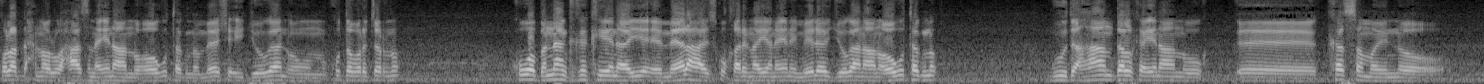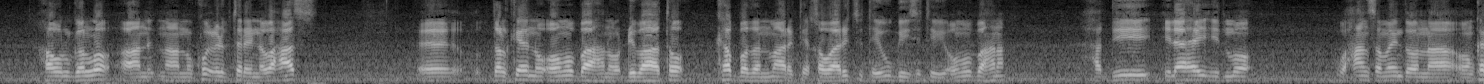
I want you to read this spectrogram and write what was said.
kula dhex nool waxaasna inaannu oogu tagno meesha ay joogaan oon ku dabar jarno kuwa bannaanka ka keenaya ee meelaha isku qarinayana inay meelaha joogaan aanu oogu tagno. Guud ahaan dalka inaannu ka samayno howlgallo aanaannu ku ciribtirayno waxaas dalkeennu ooma baahno dhibaato ka badan maaragtay khawaarijtu tay u geysatay ooma baahna. Haddii ilaahay idmo waxaan samayn doonnaa oon ka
